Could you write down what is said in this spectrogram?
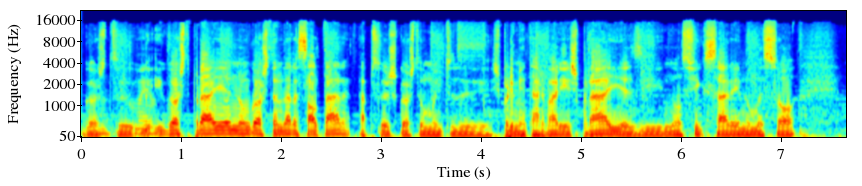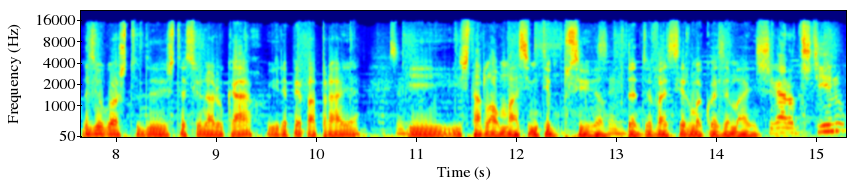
Gosto, eu. gosto de praia, não gosto de andar a saltar. Há pessoas que gostam muito de experimentar várias praias e não se fixarem numa só mas eu gosto de estacionar o carro, ir a pé para a praia e, e, estar lá o máximo tempo possível. Sim. Portanto, vai ser uma coisa mais. Chegar ao destino,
